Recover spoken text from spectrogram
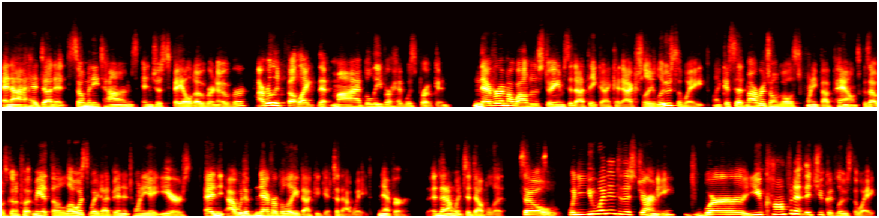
And I had done it so many times and just failed over and over. I really felt like that my believer head was broken. Never in my wildest dreams did I think I could actually lose the weight. Like I said, my original goal was 25 pounds because that was going to put me at the lowest weight I'd been at 28 years. And I would have never believed I could get to that weight. Never. And then I went to double it. So when you went into this journey, were you confident that you could lose the weight?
